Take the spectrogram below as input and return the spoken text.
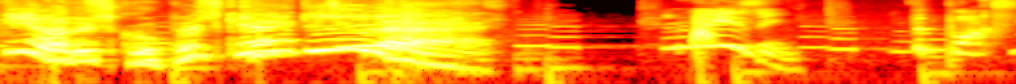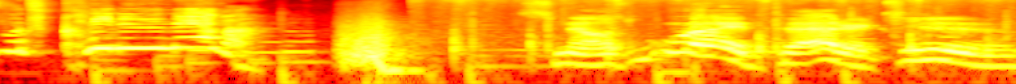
The other scoopers can't do that. Amazing! The box looks cleaner than ever. Smells way better too.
